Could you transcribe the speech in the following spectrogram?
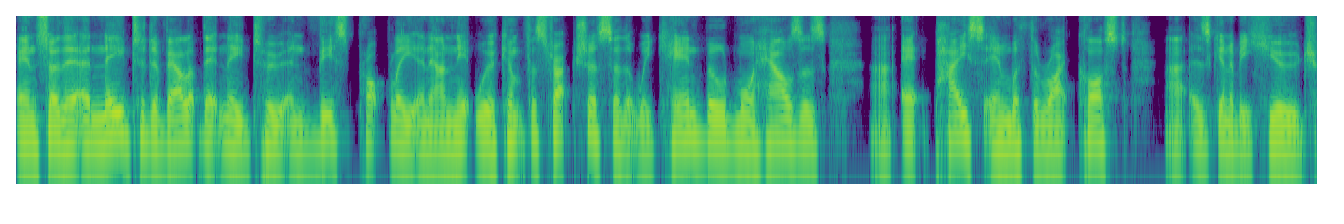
And so that a need to develop that need to invest properly in our network infrastructure so that we can build more houses uh, at pace and with the right cost uh, is going to be huge.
